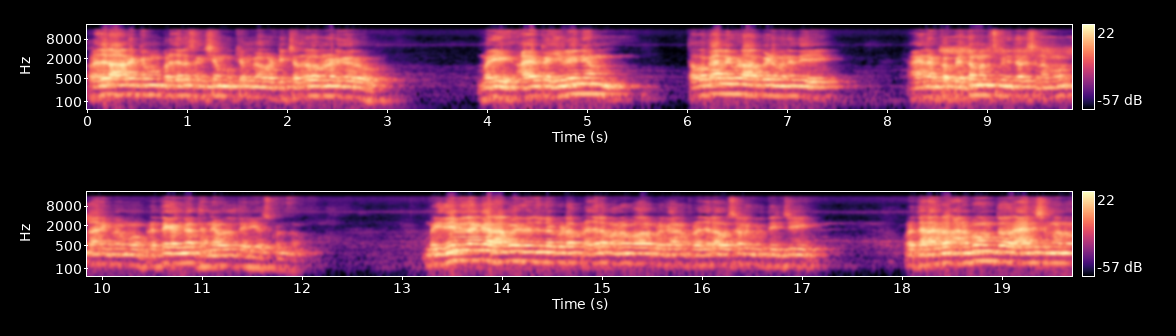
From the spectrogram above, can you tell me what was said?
ప్రజల ఆరోగ్యం ప్రజల సంక్షేమం ముఖ్యం కాబట్టి చంద్రబాబు నాయుడు గారు మరి ఆ యొక్క యురేనియం తవ్వకాలని కూడా ఆపేయడం అనేది ఆయన యొక్క పెద్ద మనసుకు నిదర్శనము. దానికి మేము ప్రత్యేకంగా ధన్యవాదాలు తెలియజేసుకుంటున్నాం. మరి ఇదే విధంగా రాబోయే రోజుల్లో కూడా ప్రజల మనోభావాల ప్రకారం ప్రజల అవసరాలను గుర్తించి మరి తన అనుభవంతో రాయలసీమను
